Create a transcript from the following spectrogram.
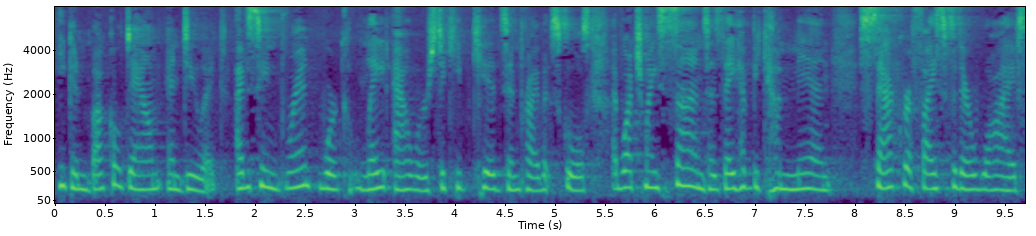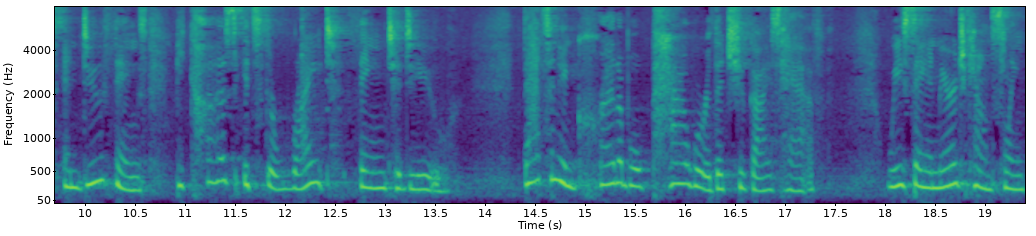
he can buckle down and do it. I've seen Brent work late hours to keep kids in private schools. I've watched my sons, as they have become men, sacrifice for their wives and do things because it's the right thing to do. That's an incredible power that you guys have we say in marriage counseling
